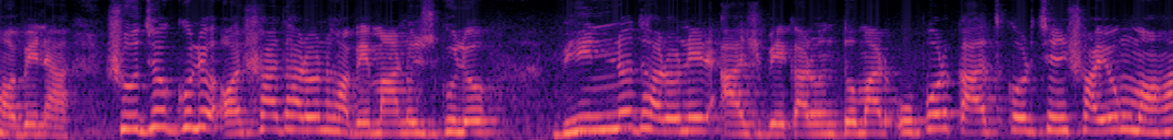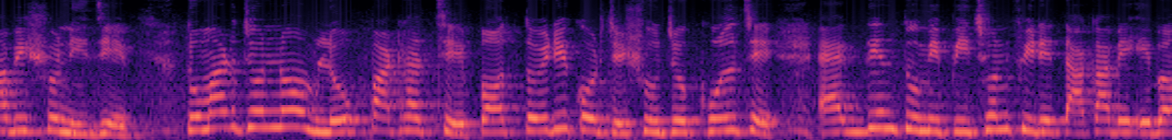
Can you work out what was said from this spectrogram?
হবে না। সুযোগগুলো অসাধারণ হবে। মানুষগুলো ভিন্ন ধরনের আসবে, কারণ তোমার উপর কাজ করছেন স্বয়ং মহাবিশ্ব নিজে। তোমার জন্য লোক পাঠাচ্ছে, পথ তৈরি করছে, সুযোগ খুলছে। একদিন তুমি পিছন ফিরে তাকাবে এবং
